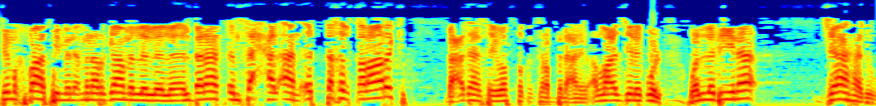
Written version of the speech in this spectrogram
في مخباتي من من أرقام البنات امسحها الآن اتخذ قرارك. بعدها سيوفقك رب العالمين. الله عز وجل يقول والذين جاهدوا.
